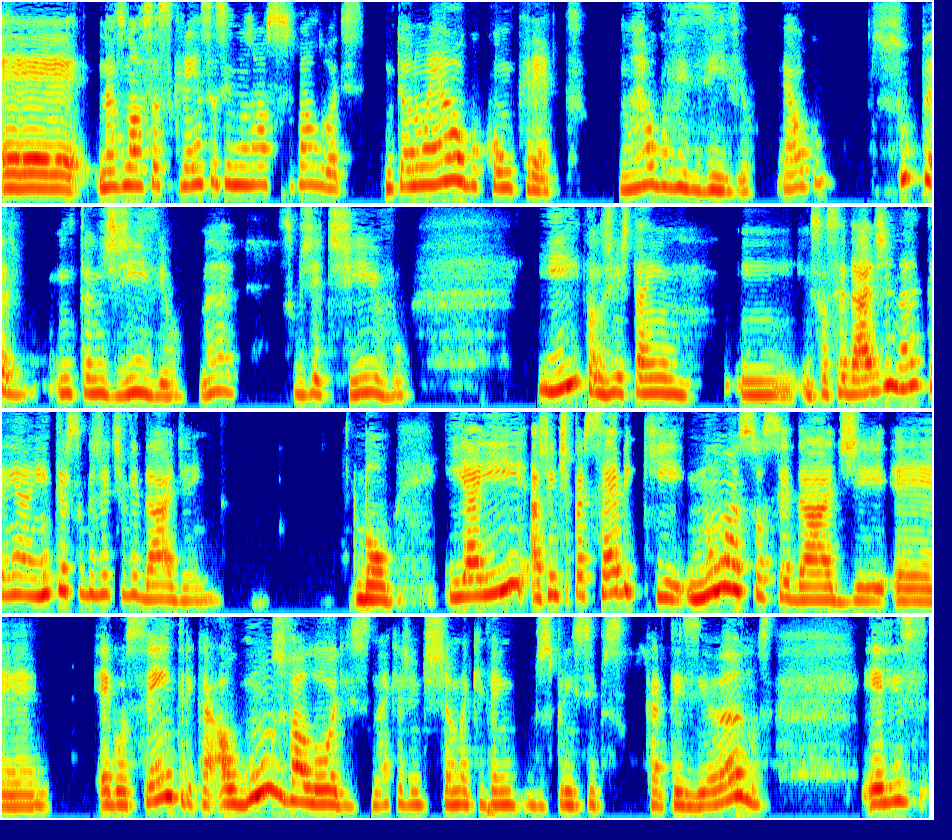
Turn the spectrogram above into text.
é, nas nossas crenças e nos nossos valores. Então, não é algo concreto, não é algo visível, é algo super intangível, né? Subjetivo. E quando a gente está em, em, em, sociedade, né, tem a intersubjetividade ainda. Bom, e aí a gente percebe que numa sociedade é, egocêntrica, alguns valores, né, que a gente chama que vem dos princípios cartesianos, eles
